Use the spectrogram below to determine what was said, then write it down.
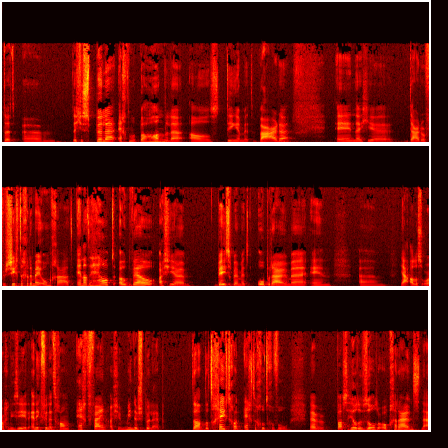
dat, ehm, dat je spullen echt moet behandelen als dingen met waarde. En dat je daardoor voorzichtiger ermee omgaat. En dat helpt ook wel als je bezig bent met opruimen en ehm, ja, alles organiseren. En ik vind het gewoon echt fijn als je minder spullen hebt. Dan, dat geeft gewoon echt een goed gevoel. We hebben pas heel de zolder opgeruimd. Nou,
